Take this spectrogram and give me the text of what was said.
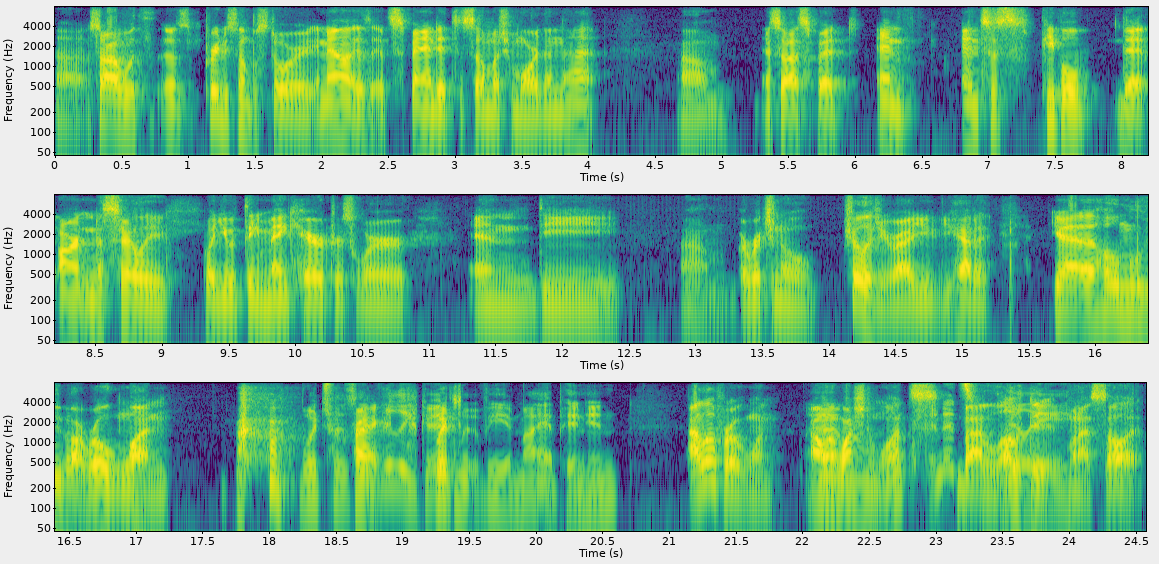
Uh, started with a pretty simple story, and now it's expanded to so much more than that. Um, and so I expect, and and to people that aren't necessarily what you would think main characters were in the um, original trilogy, right? You you had a you had a whole movie about Rogue One, which was right? a really good which, movie in my opinion. I love Rogue One. I only um, watched it once, but I loved really, it when I saw it.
